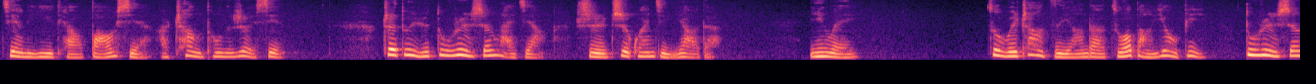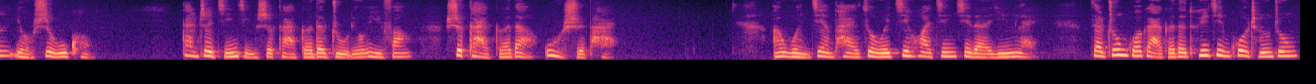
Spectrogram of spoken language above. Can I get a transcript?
建立一条保险而畅通的热线。这对于杜润生来讲，是至关紧要的，因为作为赵子阳的左膀右臂，杜润生有恃无恐。但这仅仅是改革的主流一方，是改革的务实派。而稳健派作为计划经济的营垒，在中国改革的推进过程中，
